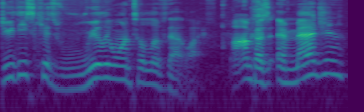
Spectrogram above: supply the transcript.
do these kids really want to live that life? Because imagine,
